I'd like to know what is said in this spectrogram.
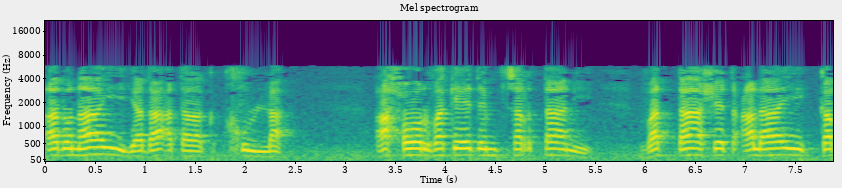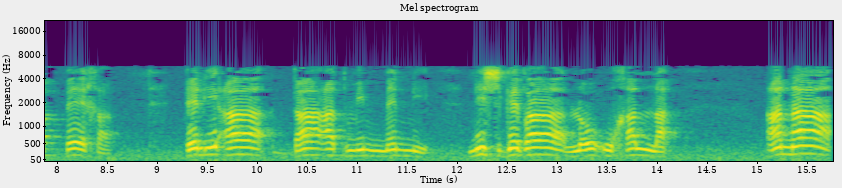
אדוני ידעת כחולה. אחור וכתם צרתני, ותשת עלי כפיך, פליאה דעת ממני, נשגבה לא אוכל לה. אנה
